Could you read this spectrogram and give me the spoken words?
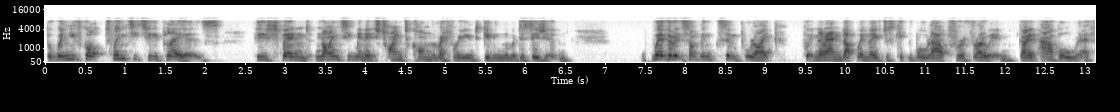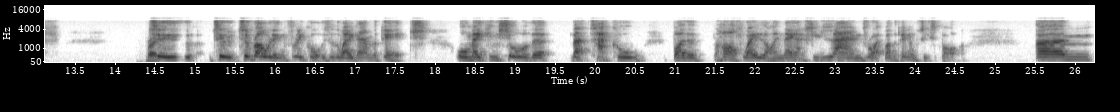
but when you've got 22 players who spend 90 minutes trying to con the referee into giving them a decision, whether it's something simple like putting their hand up when they've just kicked the ball out for a throw in, going our ball ref, Right. to to to rolling three quarters of the way down the pitch, or making sure that that tackle by the halfway line they actually land right by the penalty spot. Um,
